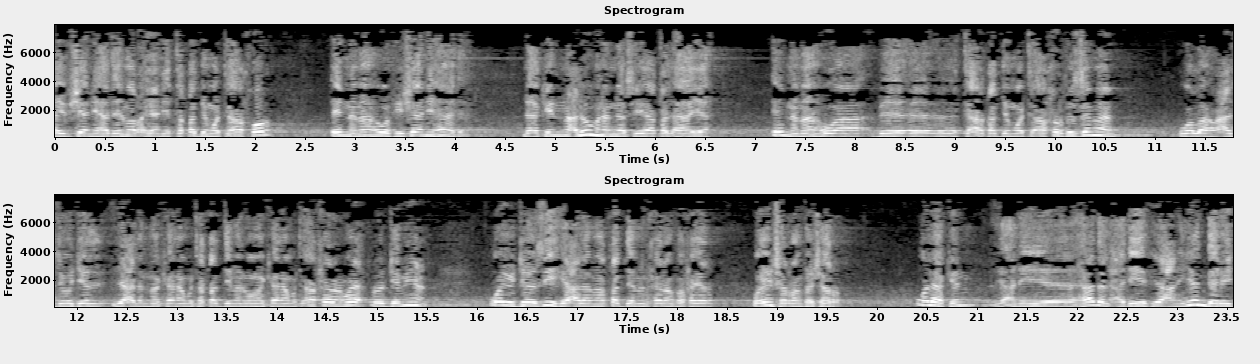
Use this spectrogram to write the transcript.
أي في شأن هذه المرأة يعني التقدم والتأخر إنما هو في شأن هذا. لكن معلوم أن سياق الآية إنما هو بالتقدم والتاخر في الزمان. والله عز وجل يعلم ما كان متقدما وما كان متأخرا ويحفظ الجميع ويجازيه على ما قدم من خير فخير وإن شرا فشر. ولكن يعني هذا الحديث يعني يندرج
